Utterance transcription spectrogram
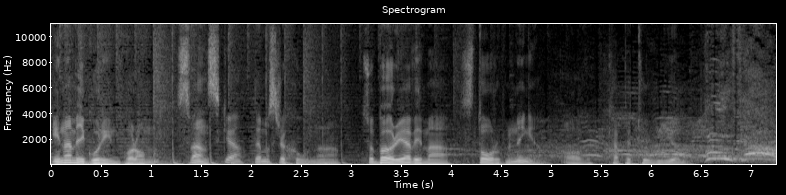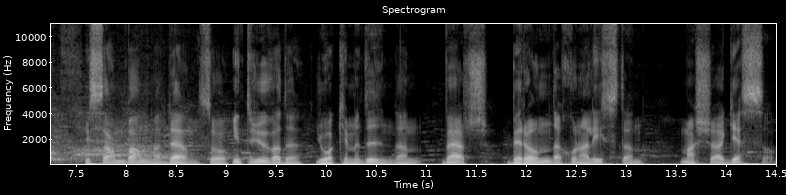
Innan vi går in på de svenska demonstrationerna så börjar vi med stormningen av Kapitolium. I samband med den så intervjuade Joakim Medin den världsberömda journalisten Masha Gessen.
